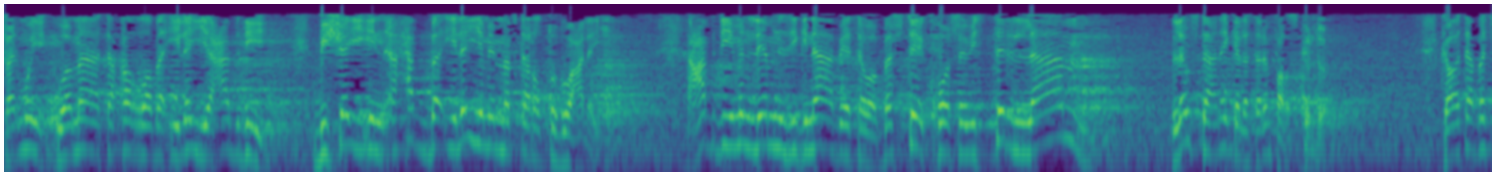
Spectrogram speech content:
فرمي وما تقرب إلي عبدي بشيء أحب إلي مما افترضته عليه عبدي من لم نزقنا بيتوا خوش خوشويستر لام لو شتانيك لسرم فرض كردون کەواتە بە چ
